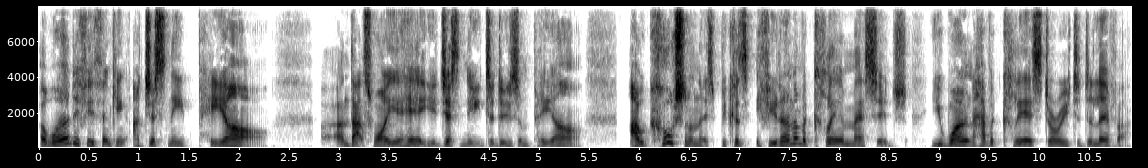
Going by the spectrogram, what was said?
A word if you're thinking, I just need PR and that's why you're here. You just need to do some PR. I would caution on this because if you don't have a clear message, you won't have a clear story to deliver.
